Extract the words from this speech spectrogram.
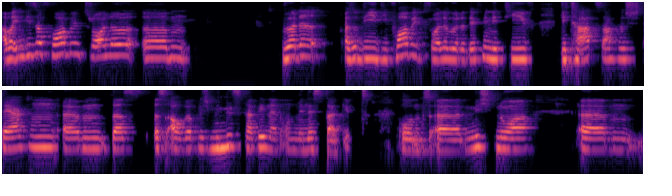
Aber in dieser Vorbildrolle ähm, würde also die, die Vorbildrolle würde definitiv die Tatsache stärken, ähm, dass es auch wirklich Ministerinnen und Minister gibt. Und äh, nicht nur ähm,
